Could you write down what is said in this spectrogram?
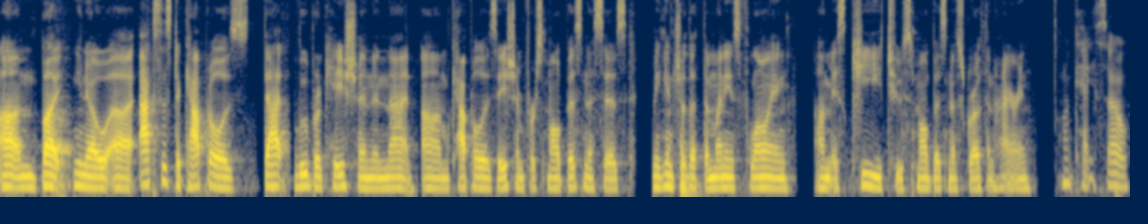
Um, but you know, uh, access to capital is that lubrication and that um, capitalization for small businesses. Making sure that the money is flowing um, is key to small business growth and hiring. Okay, so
